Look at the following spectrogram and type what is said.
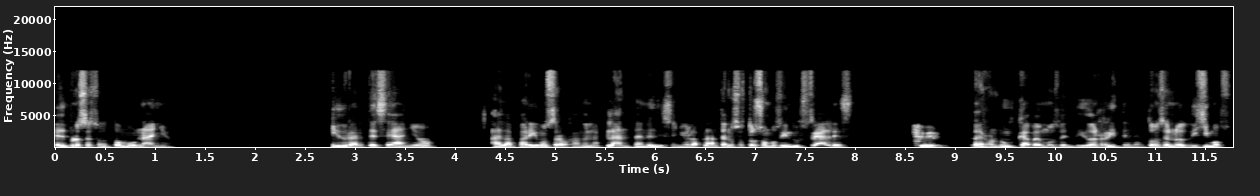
El proceso tomó un año. Y durante ese año, a la par íbamos trabajando en la planta, en el diseño de la planta. Nosotros somos industriales. Sí. Pero nunca habíamos vendido al retail. Entonces nos dijimos,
